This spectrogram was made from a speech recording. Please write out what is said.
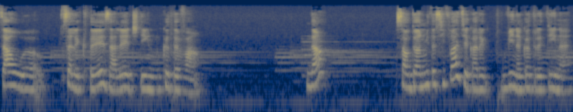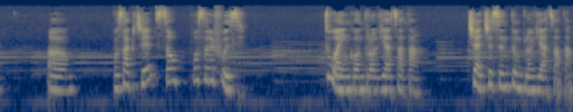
sau uh, selectezi, alegi din câteva. Da? Sau de o anumită situație care vine către tine. Uh, poți să accepti sau poți să refuzi. Tu ai în control viața ta ceea ce se întâmplă în viața ta.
